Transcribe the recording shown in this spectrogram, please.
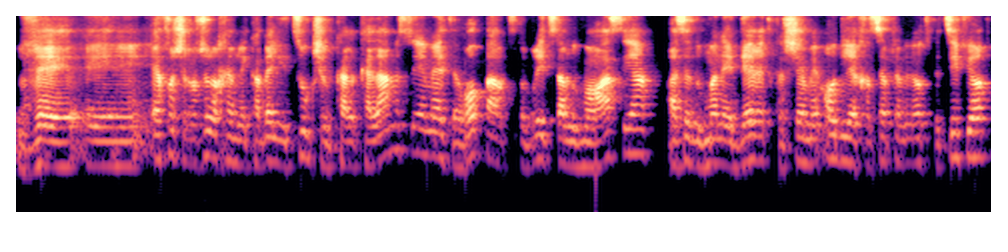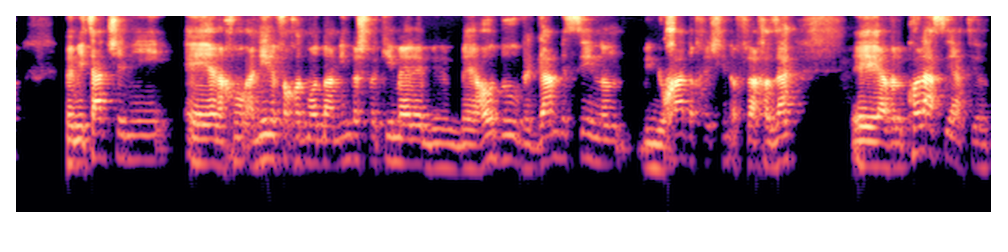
ואיפה שחשוב לכם לקבל ייצוג של כלכלה מסוימת, אירופה, ארצות הברית, סתם דוגמה או אסיה, אסיה דוגמה נהדרת, קשה מאוד להיחשף למדינות ספציפיות, ומצד שני, אה, אנחנו, אני לפחות מאוד מאמין בשווקים האלה בהודו וגם בסין, במיוחד אחרי שהיא נפלה חזק, אה, אבל כל האסייתיות.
